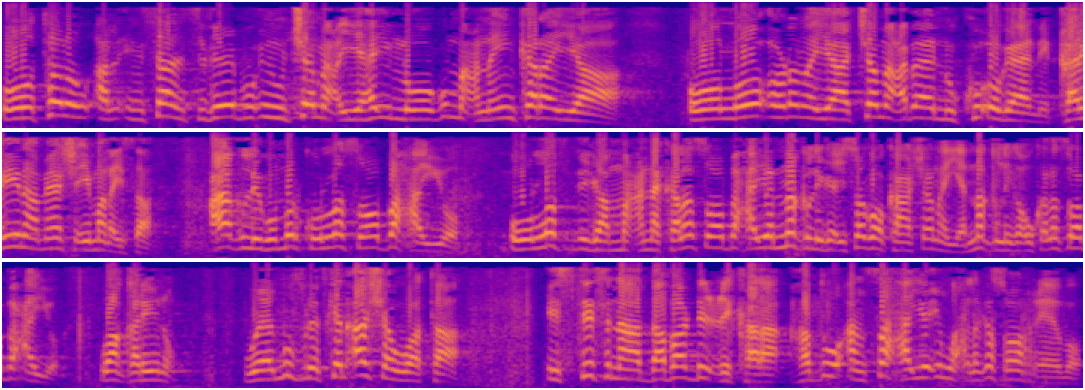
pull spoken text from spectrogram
Oo talow al-insaan sidee buu inuu jamac yahay loogu macnayn karayaa? Oo loo odhanayaa jamac baanu ku ogaanay. Qariina meesha imanaysa caqligu markuu la soo baxayo uu lafdiga macno kala soo baxayo naqliga isagoo kaashanaya naqliga uu kala soo baxayo waa qariino. Waa mufradkan asha wata istinaa daba dhici kara. Hadduu ansaxayo in wax laga soo reebo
